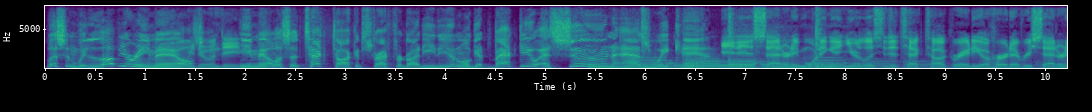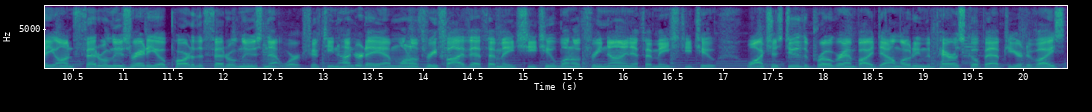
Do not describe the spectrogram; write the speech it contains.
Listen, we love your emails. We do indeed. Email us at techtalk at stratford.edu, and we'll get back to you as soon as we can. It is Saturday morning, and you're listening to Tech Talk Radio, heard every Saturday on Federal News Radio, part of the Federal News Network. 1500 AM, 1035 FM HD2, 1039 FM HD2. Watch us do the program by downloading the Periscope app to your device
